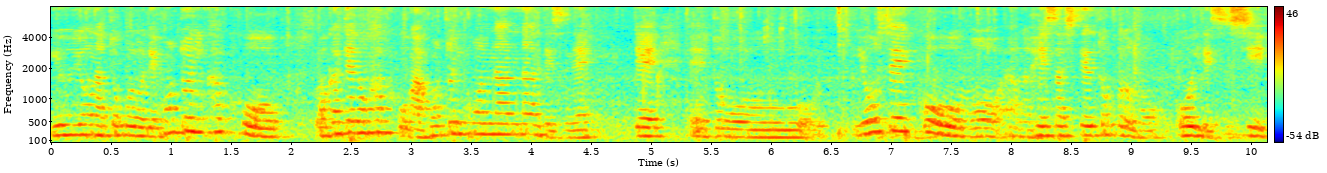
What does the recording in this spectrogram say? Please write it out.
いうようなところで本当に確保若手の確保が本当に困難なんですね。で、えーと、養成校もあの閉鎖しているところも多いですし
